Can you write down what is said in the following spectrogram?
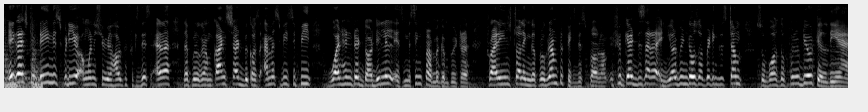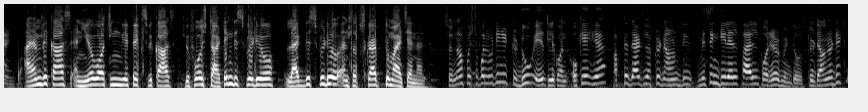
Hey guys, today in this video I'm going to show you how to fix this error. The program can't start because MSVCP 100.dll is missing from my computer. Try reinstalling the program to fix this problem. If you get this error in your Windows operating system, so watch the full video till the end. I am Vikas and you're watching VFX Vikas. Before starting this video, like this video and subscribe to my channel. So now first of all what you need to do is click on OK here. After that you have to download the missing DLL file for your Windows. To download it,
